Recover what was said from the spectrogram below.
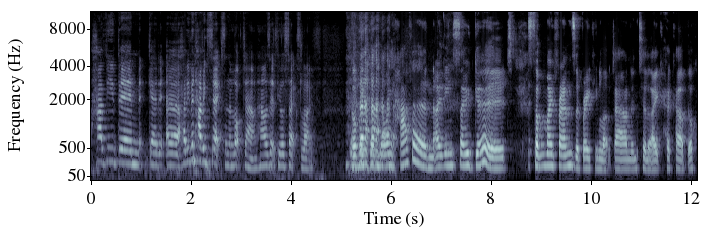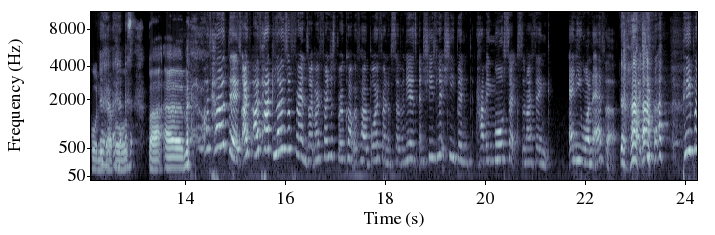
have you been getting? Uh, have you been having sex in the lockdown? How is it for your sex life? Oh my god, no, I haven't. I mean, so good. Some of my friends are breaking lockdown and to like hook up the horny devils, but um. I've heard this. I've I've had loads of friends. Like my friend just broke up with her boyfriend of seven years, and she's literally been having more sex than I think anyone ever. Like people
